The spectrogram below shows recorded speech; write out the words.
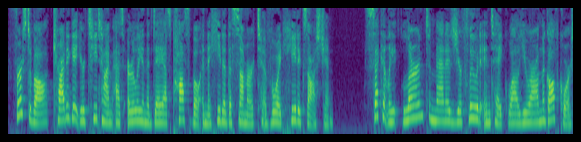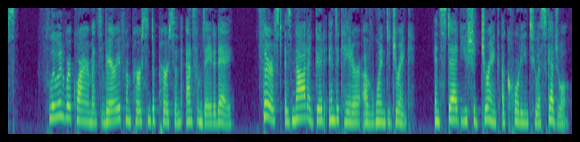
First of all, try to get your tee time as early in the day as possible in the heat of the summer to avoid heat exhaustion. Secondly, learn to manage your fluid intake while you are on the golf course. Fluid requirements vary from person to person and from day to day. Thirst is not a good indicator of when to drink. Instead, you should drink according to a schedule.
